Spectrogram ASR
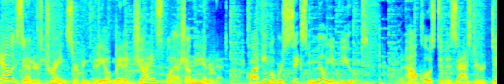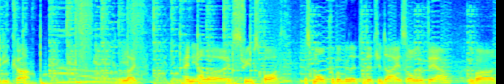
Alexander's train surfing video made a giant splash on the internet, clocking over 6 million views. But how close to disaster did he come? Like any other extreme sport, the small probability that you die is always there, but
